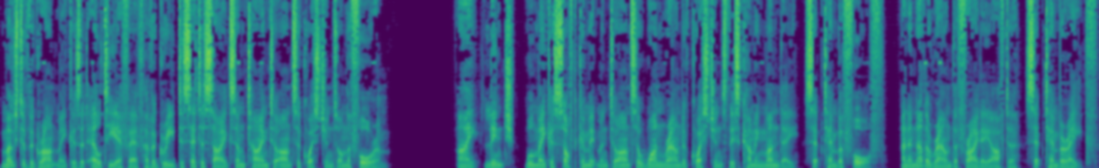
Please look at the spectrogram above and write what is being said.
Most of the grantmakers at LTFF have agreed to set aside some time to answer questions on the forum. I, Linch, will make a soft commitment to answer one round of questions this coming Monday, September 4th, and another round the Friday after, September 8th.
